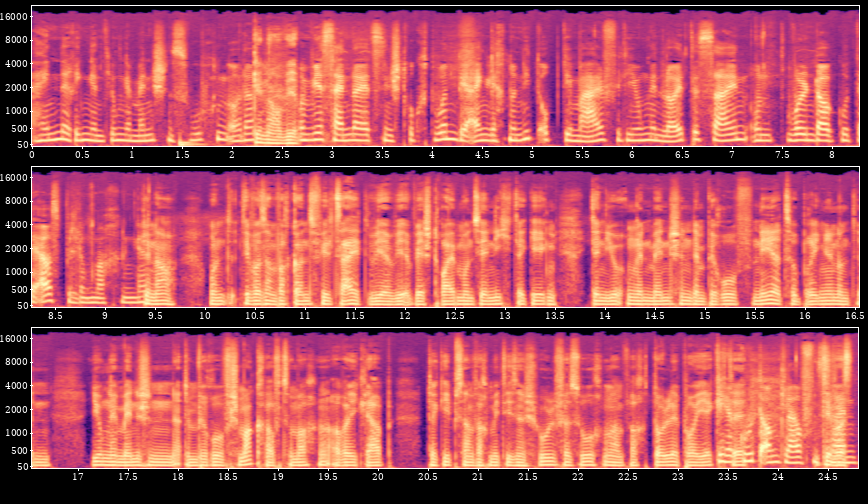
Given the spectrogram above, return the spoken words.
händeringend junge Menschen suchen, oder? Genau. Wir und wir sind da jetzt in Strukturen, die eigentlich noch nicht optimal für die jungen Leute sein und wollen da gute Ausbildung machen. Gell? Genau. Und die was einfach ganz viel Zeit. Wir, wir, wir sträuben uns ja nicht dagegen, den jungen Menschen den Beruf näher zu bringen und den jungen Menschen den Beruf schmackhaft zu machen. Aber ich glaube, da gibt es einfach mit diesen Schulversuchen einfach tolle Projekte. Die ja gut angelaufen die sein.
